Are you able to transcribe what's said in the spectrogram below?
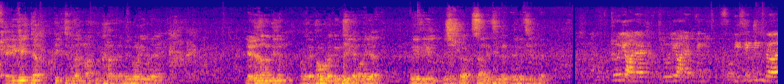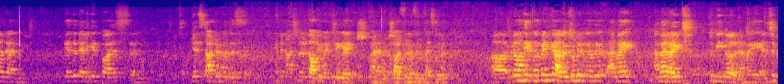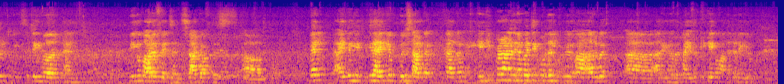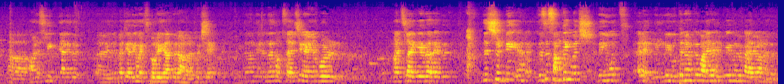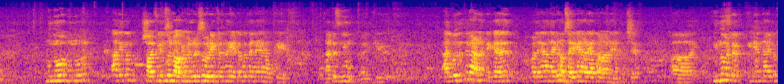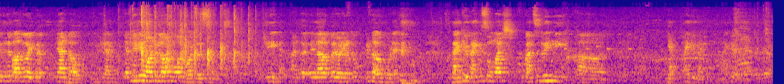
ഡെലിഗേറ്റ് കിറ്റ് വിതരണ ഉദ്ഘാടന പരിപാടിയുടെ ലളിതമെങ്കിലും വളരെ പ്രൗഢഗംഭീരമായ വേദിയിൽ വിശിഷ്ട സാന്നിധ്യങ്ങൾ നിരവധിയുണ്ട് truly honored, truly honored to be, be sitting here and get the delegate pass and get started with this international documentary and short film film festival. Uh, ഇവിടെ വന്നിരുന്നപ്പോൾ എനിക്ക് ആലോചിച്ചുകൊണ്ടിരുന്നത് am I am I right to be here? Am I eligible to be sitting here and being a part of it and start off this? Um, well, I think ഇതായിരിക്കും ഒരു start കാരണം എനിക്കിപ്പോഴാണ് ഇതിനെപ്പറ്റി കൂടുതൽ അറിവ് അറിയുന്നത്. ഐസക്കിലേക്ക് വന്നിട്ടുണ്ടെങ്കിലും ഓണസ്റ്റ്ലി ഞാനിത് ഇതിനെപ്പറ്റി അധികം എക്സ്പ്ലോർ ചെയ്യാത്ത ഒരാളാണ്. പക്ഷേ ഇത് വന്നിരുന്ന് സംസാരിച്ചു കഴിഞ്ഞപ്പോൾ മനസ്സിലാക്കിയത് അതായത് this should be this is something which the youth അല്ലെ നിങ്ങൾ യൂത്തിനൊക്കെ വളരെ ഹെൽപ്പ് ചെയ്യുന്ന ഒരു കാര്യമാണത്. മുന്നൂറ് മുന്നൂറ് അധികം ഷോർട്ട് ഫിലിംസും ഡോക്യുമെന്ററീസും കൂടി ഉണ്ടെന്ന് കേട്ടപ്പോൾ തന്നെ ഓക്കെ ദാറ്റ് ഇസ് ന്യൂ എനിക്ക് അത്ഭുതത്തിലാണ്. എനിക്കത് വളരെ നന്നായിട്ട് സംസാരിക്കാൻ അറിയാത്ത ആളാണ് ഞാൻ. പക്ഷെ ഇന്ന് തൊട്ട് ഇനി എന്തായാലും ഇതിന്റെ ഭാഗമായിട്ട് ഞാൻ ഉണ്ടാവും. എനിക്ക് definitely want to learn more about this ഇനി അടുത്ത എല്ലാ പരിപാടികൾക്കും ഉണ്ടാവും കൂടെ. Thank you thank you so much considering me thank you thank you thank you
